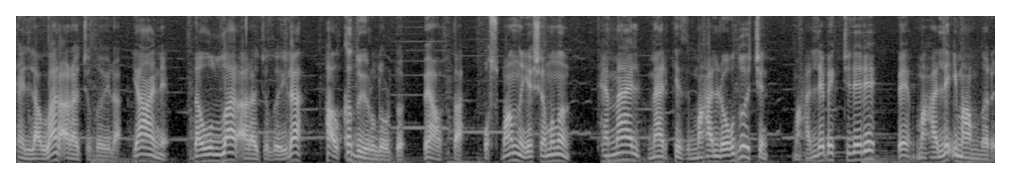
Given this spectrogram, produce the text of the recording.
tellallar aracılığıyla yani davullar aracılığıyla halka duyurulurdu. Veyahut da Osmanlı yaşamının temel merkezi mahalle olduğu için mahalle bekçileri ve mahalle imamları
